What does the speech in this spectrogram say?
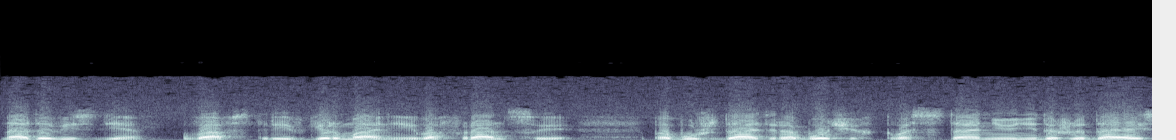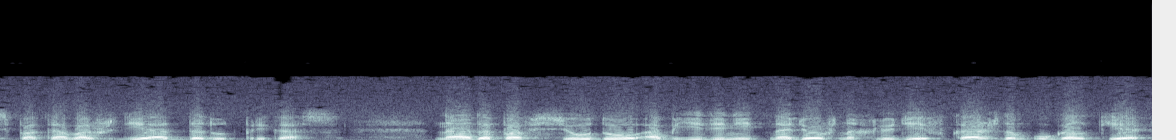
Надо везде, в Австрии, в Германии, во Франции, побуждать рабочих к восстанию, не дожидаясь, пока вожди отдадут приказ». Надо повсюду объединить надежных людей, в каждом уголке,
